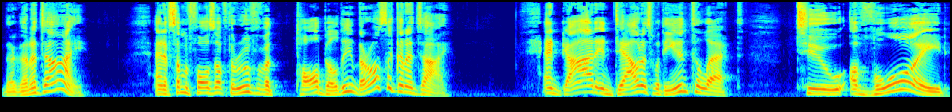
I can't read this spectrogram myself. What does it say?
they're going to die. And if someone falls off the roof of a tall building, they're also going to die. And God endowed us with the intellect to avoid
